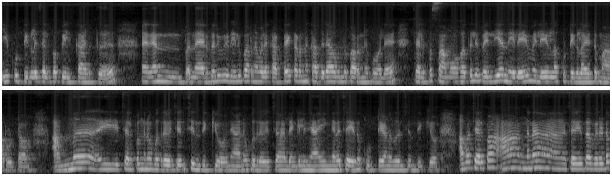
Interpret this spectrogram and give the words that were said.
ഈ കുട്ടികൾ ചിലപ്പോൾ പിൽക്കാലത്ത് ഞാൻ നേരത്തെ ഒരു വീഡിയോയിൽ പറഞ്ഞ പോലെ കട്ടയിൽ കടന്ന് കതിരാവുമെന്ന് പറഞ്ഞ പോലെ ചിലപ്പോൾ സമൂഹത്തിൽ വലിയ നിലയും വിലയുള്ള കുട്ടികളായിട്ട് മാറും കേട്ടോ അന്ന് ഈ ചിലപ്പോൾ ഇങ്ങനെ ഉപദ്രവിച്ചവർ ചിന്തിക്കുമോ ഞാൻ ഉപദ്രവിച്ച അല്ലെങ്കിൽ ഞാൻ ഇങ്ങനെ ചെയ്ത കുട്ടിയാണിതെന്ന് ചിന്തിക്കുമോ അപ്പോൾ ചിലപ്പോൾ ആ അങ്ങനെ ചെയ്തവരുടെ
